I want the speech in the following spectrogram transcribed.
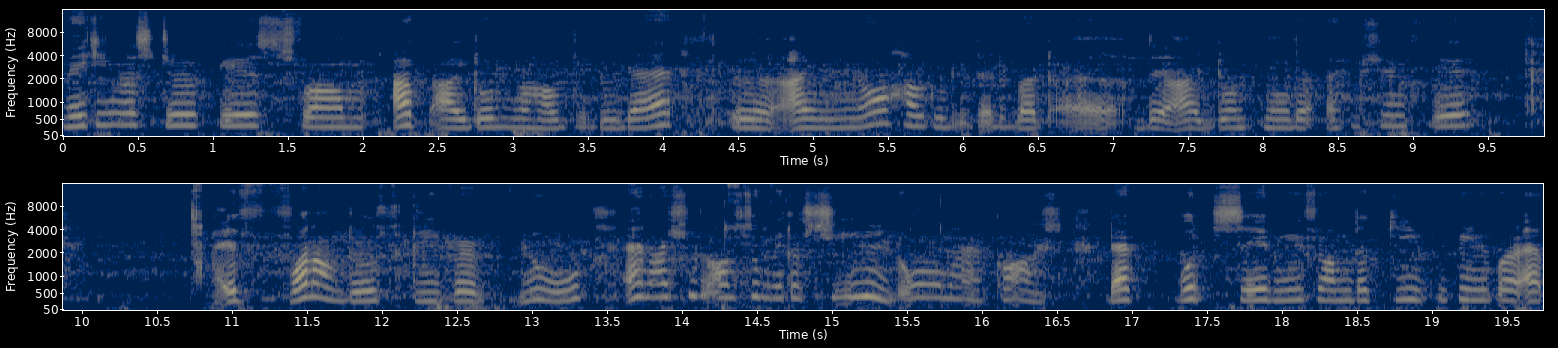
Making a staircase from up, I don't know how to do that. Uh, I know how to do that, but uh, the, I don't know the efficient way. If one of those creeper blew, and I should also make a shield. Oh my gosh, that would save me from the creeper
